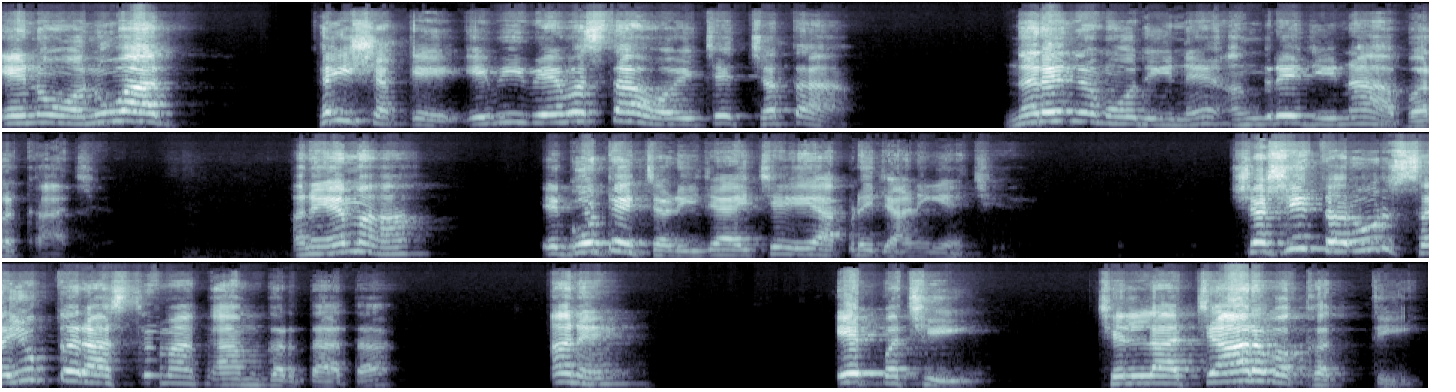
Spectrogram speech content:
એનો અનુવાદ થઈ શકે એવી વ્યવસ્થા હોય છે છતાં નરેન્દ્ર મોદીને અંગ્રેજીના અભરખા છે. અને એમાં એ ગોટે ચડી જાય છે એ આપણે જાણીએ છીએ. શશી થરૂર સંયુક્ત રાષ્ટ્રમાં કામ કરતા હતા અને એ પછી છેલ્લા ચાર વખતથી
